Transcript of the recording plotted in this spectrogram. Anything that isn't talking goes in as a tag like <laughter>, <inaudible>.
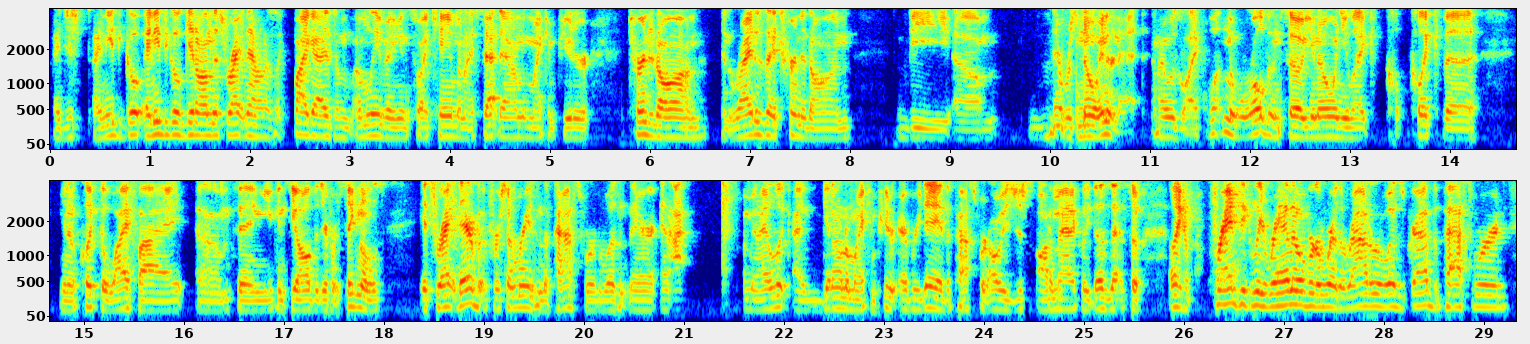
I just I need to go I need to go get on this right now. And I was like, bye guys, I'm I'm leaving. And so I came and I sat down with my computer, turned it on, and right as I turned it on, the um, there was no internet, and I was like, what in the world? And so you know when you like cl- click the you know click the Wi-Fi um, thing, you can see all the different signals. It's right there, but for some reason the password wasn't there, and I I mean, I look, I get onto my computer every day. The password always just automatically does that. So I like frantically ran over to where the router was, grabbed the password,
